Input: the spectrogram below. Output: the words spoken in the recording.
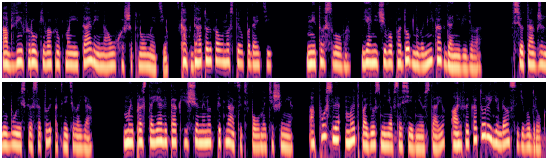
Обвив руки вокруг моей талии, на ухо шепнул Мэтью. Когда только он успел подойти? Не то слово. Я ничего подобного никогда не видела. Все так же, любуясь красотой, ответила я. Мы простояли так еще минут пятнадцать в полной тишине, а после Мэт повез меня в соседнюю стаю, альфой которой являлся его друг.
